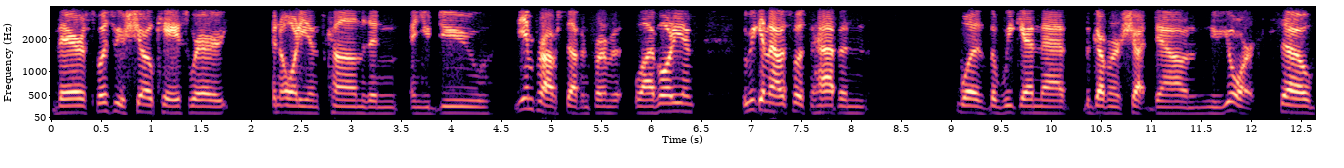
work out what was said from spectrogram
there's supposed to be a showcase where an audience comes and and you do the improv stuff in front of a live audience. The weekend that was supposed to happen was the weekend that the governor shut down New York. So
